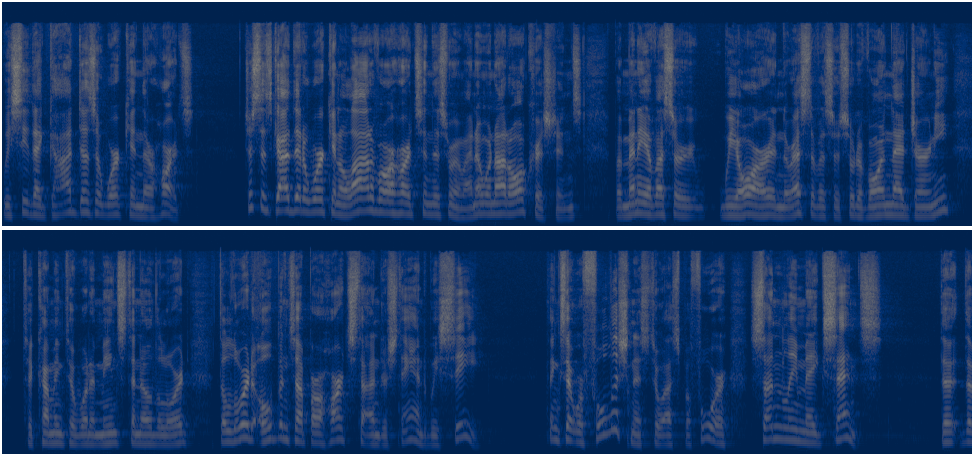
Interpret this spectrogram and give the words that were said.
we see that God does a work in their hearts. Just as God did a work in a lot of our hearts in this room. I know we're not all Christians, but many of us are, we are, and the rest of us are sort of on that journey to coming to what it means to know the Lord. The Lord opens up our hearts to understand. We see things that were foolishness to us before suddenly make sense. The, the,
